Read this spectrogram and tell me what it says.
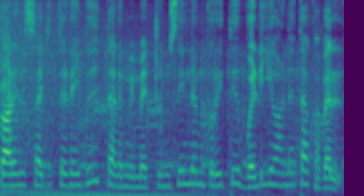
ட்ராலில் சஜித் இணைவு தலைமை மற்றும் சின்னம் குறித்து வெளியான தகவல்.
